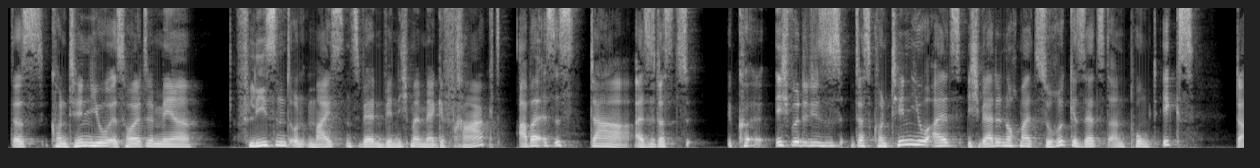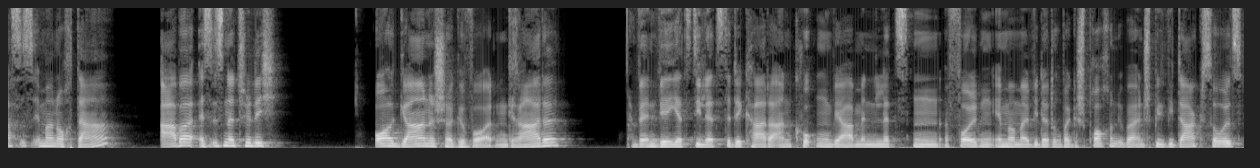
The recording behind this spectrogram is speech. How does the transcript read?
Das Continue ist heute mehr fließend und meistens werden wir nicht mal mehr gefragt, aber es ist da. Also das ich würde dieses, das Continue als, ich werde nochmal zurückgesetzt an Punkt X, das ist immer noch da, aber es ist natürlich organischer geworden. Gerade wenn wir jetzt die letzte Dekade angucken, wir haben in den letzten Folgen immer mal wieder darüber gesprochen, über ein Spiel wie Dark Souls,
